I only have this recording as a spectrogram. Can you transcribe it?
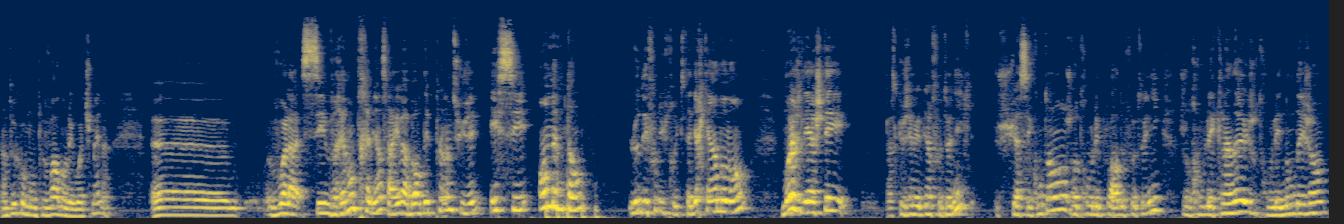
un peu comme on peut voir dans les Watchmen. Euh, voilà, c'est vraiment très bien. Ça arrive à aborder plein de sujets et c'est en même temps le défaut du truc. C'est-à-dire qu'à un moment, moi je l'ai acheté parce que j'aimais bien Photonique. Je suis assez content, je retrouve les pouvoirs de Photonique, je retrouve les clins d'œil, je retrouve les noms des gens.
